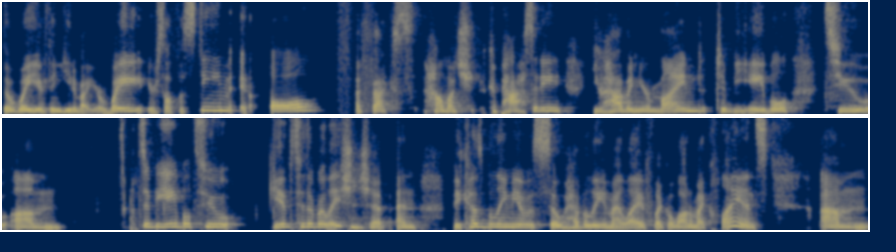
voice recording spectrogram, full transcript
the way you're thinking about your weight, your self-esteem, it all affects how much capacity you have in your mind to be able to um to be able to give to the relationship. And because bulimia was so heavily in my life, like a lot of my clients, um,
